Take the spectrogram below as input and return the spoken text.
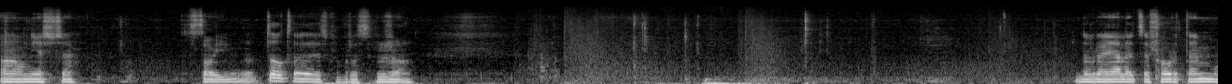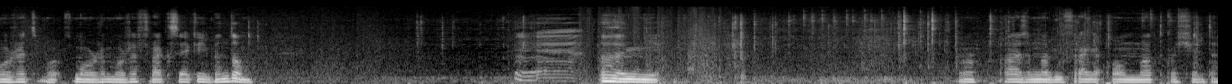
A on jeszcze stoi. No to to jest po prostu żal. Dobra, ja lecę shortem, może, może, może fraksy jakieś będą. Ale nie. O, ale żem nabił fraga. O matko święta.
